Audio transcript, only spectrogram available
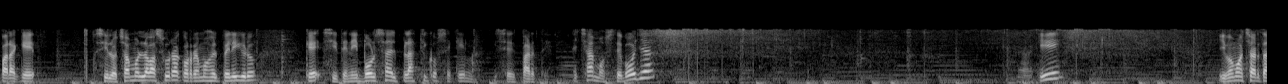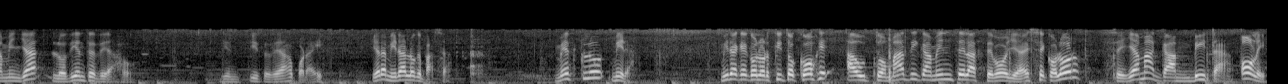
para que si lo echamos en la basura corremos el peligro que si tenéis bolsa el plástico se quema y se parte. Echamos cebolla. Aquí. Y vamos a echar también ya los dientes de ajo. Dientitos de ajo por ahí. Y ahora mirad lo que pasa. Mezclo, mira. Mira qué colorcito coge automáticamente la cebolla. Ese color se llama gambita. ¡Ole!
